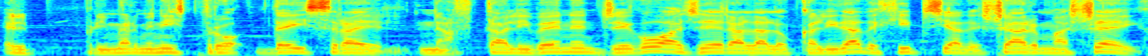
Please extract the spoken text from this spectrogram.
El primer ministro de Israel, Naftali Bennett, llegó ayer a la localidad egipcia de Sharm el-Sheikh,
